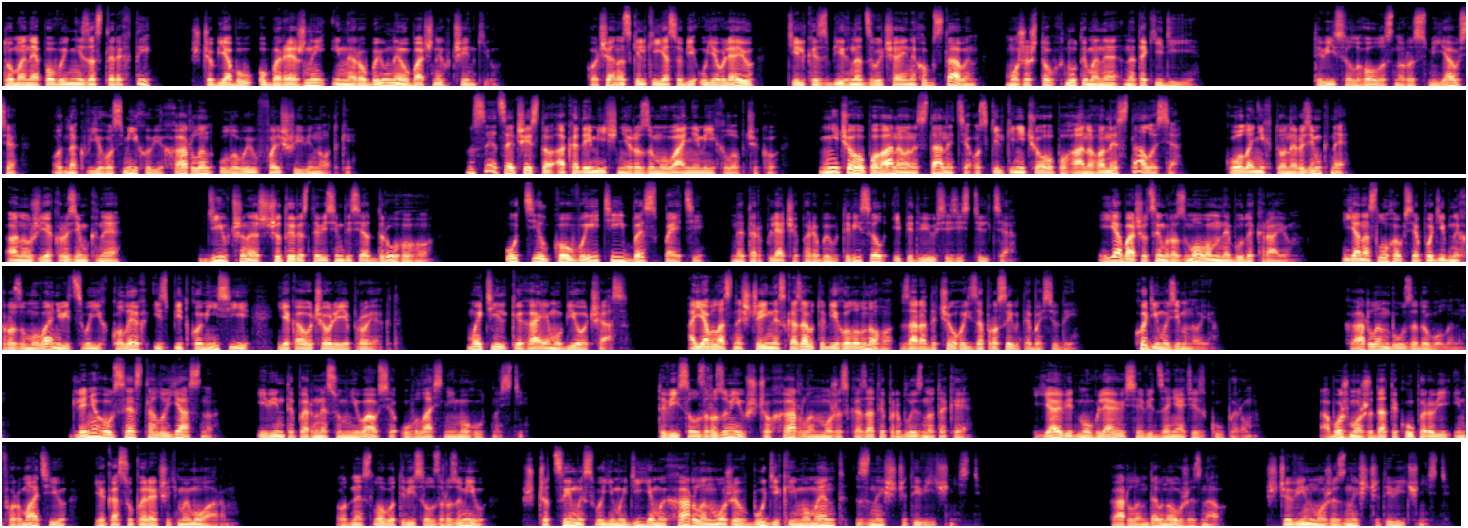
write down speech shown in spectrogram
то мене повинні застерегти, щоб я був обережний і не робив необачних вчинків. Хоча, наскільки я собі уявляю, тільки збіг надзвичайних обставин може штовхнути мене на такі дії. Твісел голосно розсміявся, однак в його сміхові Харлан уловив фальшиві нотки. Все це чисто академічні розумування, мій хлопчику. Нічого поганого не станеться, оскільки нічого поганого не сталося, кола ніхто не розімкне. Ану ж як розімкне. Дівчина з 482-го у цілковитій безпеці, нетерпляче перебив твісел і підвівся зі стільця. Я бачу, цим розмовам не буде краю. Я наслухався подібних розумувань від своїх колег із підкомісії, яка очолює проєкт. Ми тільки гаємо біочас. А я, власне, ще й не сказав тобі головного, заради чого й запросив тебе сюди. Ходімо зі мною. Харлан був задоволений. Для нього все стало ясно, і він тепер не сумнівався у власній могутності. Твісел зрозумів, що Харлан може сказати приблизно таке Я відмовляюся від заняття з Купером. або ж може дати Куперові інформацію, яка суперечить мемуарам. Одне слово, Твісел зрозумів, що цими своїми діями Харлан може в будь-який момент знищити вічність. Харлан давно вже знав, що він може знищити вічність.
